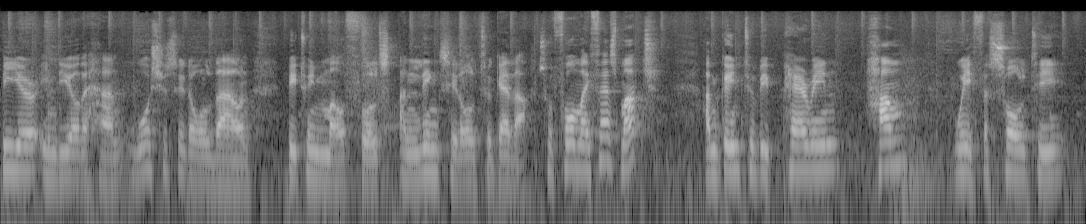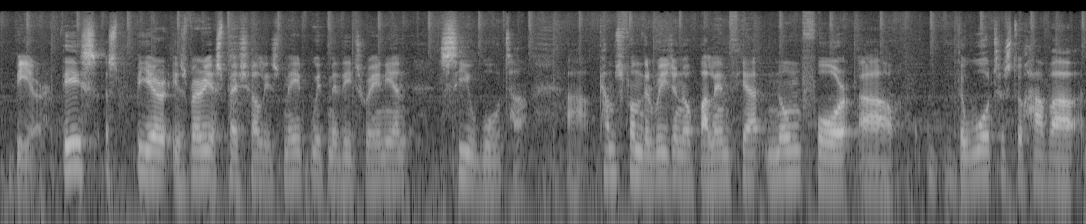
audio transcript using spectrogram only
Beer, in the other hand, washes it all down between mouthfuls and links it all together. So for my first match, I'm going to be pairing ham with a salty beer. This beer is very special. It's made with Mediterranean seawater. Uh, comes from the region of Valencia, known for uh, the waters to have a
